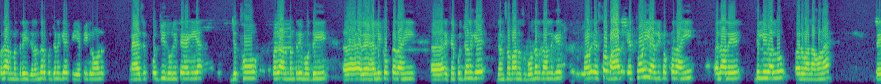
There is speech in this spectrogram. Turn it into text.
ਪ੍ਰਧਾਨ ਮੰਤਰੀ ਜਲੰਧਰ ਪੁੱਜਣਗੇ ਪੀਏਪੀ ਗਰਾਊਂਡ ਮੈਚ ਕੁਝ ਹੀ ਦੂਰੀ ਤੇ ਹੈਗੀ ਆ ਜਿੱਥੋਂ ਪ੍ਰਧਾਨ ਮੰਤਰੀ ਮੋਦੀ ਅ, ਹੈਲੀਕਾਪਟਰ ਰਾਹੀਂ ਇੱਥੇ ਪੁੱਜਣਗੇ ਜਨ ਸਭਾ ਨੂੰ ਸੰਬੋਧਨ ਕਰਨਗੇ ਔਰ ਇਸ ਤੋਂ ਬਾਅਦ ਇੱਥੋਂ ਹੀ ਹੈਲੀਕਾਪਟਰ ਰਾਹੀਂ ਇਹਨਾਂ ਨੇ ਦਿੱਲੀ ਵੱਲ ਨੂੰ ਰਵਾਨਾ ਹੋਣਾ ਤੇ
